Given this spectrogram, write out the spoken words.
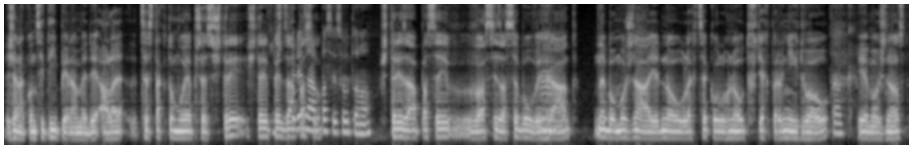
že na konci té pyramidy, ale cesta k tomu je přes 4, 4 5 čtyři zápasů. zápasy jsou to, no. Čtyři zápasy vlastně za sebou vyhrát, hmm. nebo možná jednou lehce kolhnout v těch prvních dvou Tak. je možnost.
